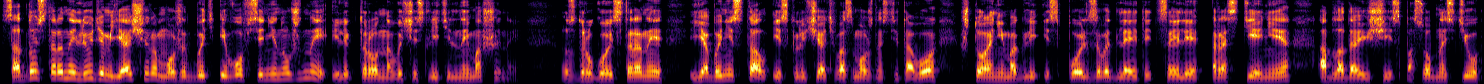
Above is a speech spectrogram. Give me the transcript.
С одной стороны, людям-ящерам, может быть, и вовсе не нужны электронно-вычислительные машины. С другой стороны, я бы не стал исключать возможности того, что они могли использовать для этой цели растения, обладающие способностью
